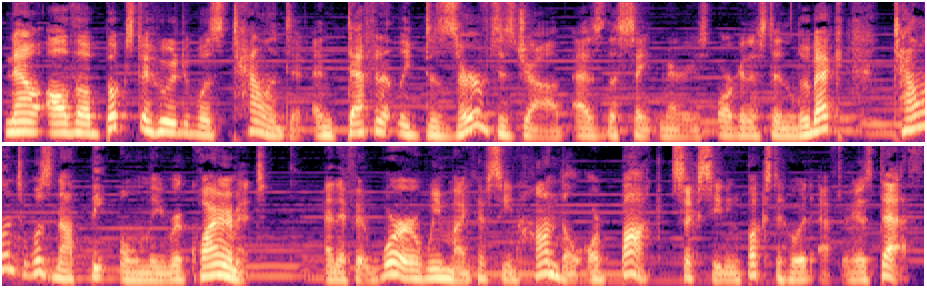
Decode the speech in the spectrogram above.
Now, although Buxtehude was talented and definitely deserved his job as the St. Mary's organist in Lubeck, talent was not the only requirement. And if it were, we might have seen Handel or Bach succeeding Buxtehude after his death.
